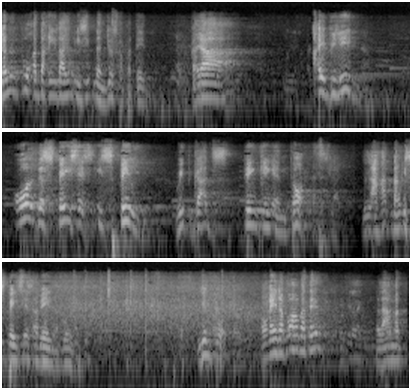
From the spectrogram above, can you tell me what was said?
Ganun po kadakila yung isip ng Diyos, kapatid. Kaya, I believe all the spaces is filled with God's thinking and thoughts. Lahat ng spaces available. Yun po. Okay na po, kapatid? Salamat.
